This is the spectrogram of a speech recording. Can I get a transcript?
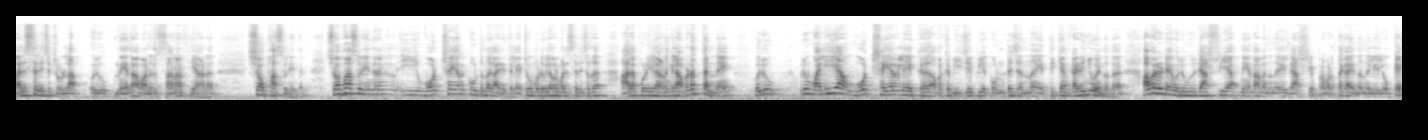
മത്സരിച്ചിട്ടുള്ള ഒരു നേതാവാണ് ഒരു സ്ഥാനാർത്ഥിയാണ് ശോഭാ സുരേന്ദ്രൻ. ശോഭാ സുരേന്ദ്രൻ ഈ വോട്ട് ഷെയർ കൂട്ടുന്ന കാര്യത്തിൽ ഏറ്റവും ഒടുവിൽ അവർ മത്സരിച്ചത് ആലപ്പുഴയിലാണെങ്കിൽ അവിടെ തന്നെ ഒരു ഒരു വലിയ വോട്ട് ഷെയറിലേക്ക് അവർക്ക് ബി ജെ പിയെ കൊണ്ടുചെന്ന് എത്തിക്കാൻ കഴിഞ്ഞു എന്നത് അവരുടെ ഒരു രാഷ്ട്രീയ നേതാവ് എന്ന നിലയിൽ രാഷ്ട്രീയ പ്രവർത്തക എന്ന നിലയിലൊക്കെ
